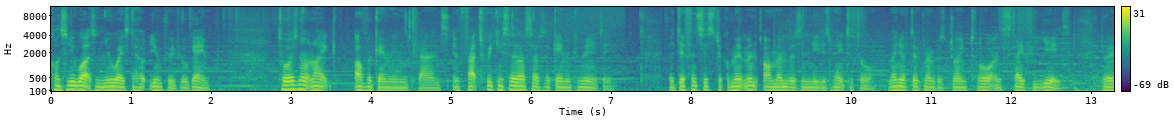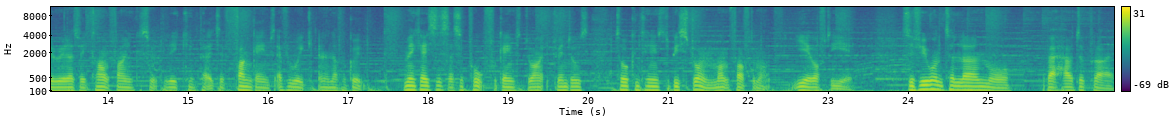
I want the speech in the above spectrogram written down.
constantly works on new ways to help you improve your game. TAW is not like other gaming clans, in fact we consider ourselves a gaming community. The difference is the commitment our members and leaders make to TAW. Many of the members join TAW and stay for years, they realise they can't find consistently competitive fun games every week in another group. In many cases, their support for games dwindles, TAW continues to be strong month after month, year after year. So if you want to learn more about how to play,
